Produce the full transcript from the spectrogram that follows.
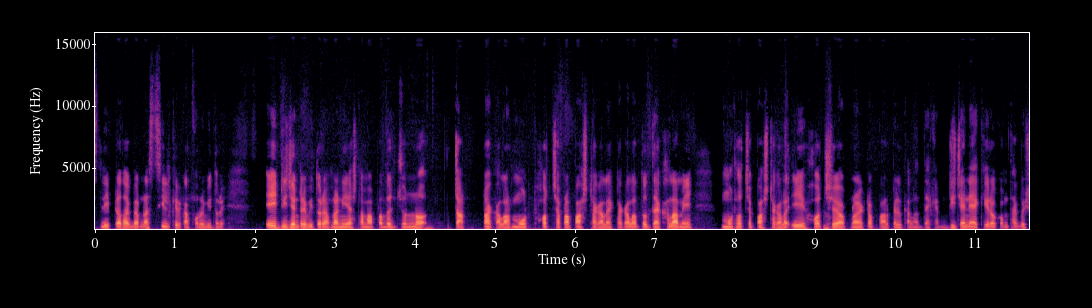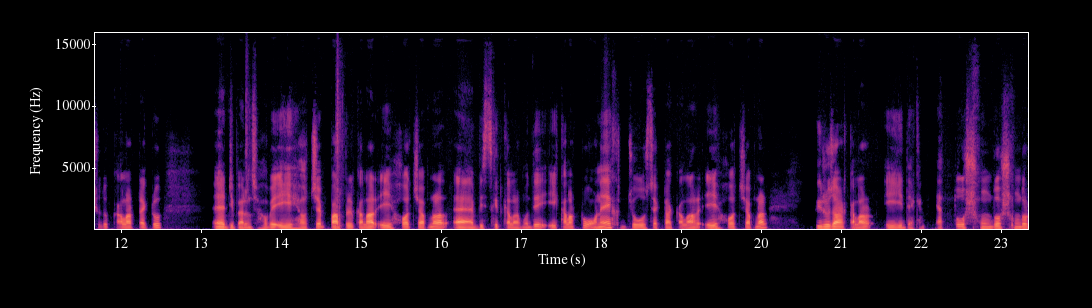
স্লিপটা থাকবে আপনার সিল্কের কাপড়ের ভিতরে। এই ডিজাইনটার ভিতরে আমরা নিয়ে আসলাম আপনাদের জন্য চারটা কালার মোট হচ্ছে আপনার পাঁচটা কালার একটা কালার তো দেখালামই, মোট হচ্ছে পাঁচটা কালার এই হচ্ছে আপনার একটা পার্পেল কালার দেখেন ডিজাইন একই রকম থাকবে, শুধু কালারটা একটু ডিফারেন্স হবে। এই হচ্ছে পার্পল কালার এই হচ্ছে আপনার বিস্কিট কালার মধ্যে। এই কালারটা অনেক জোস একটা কালার এই হচ্ছে আপনার ফিরোজার কালার, এই দেখেন, এত সুন্দর সুন্দর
